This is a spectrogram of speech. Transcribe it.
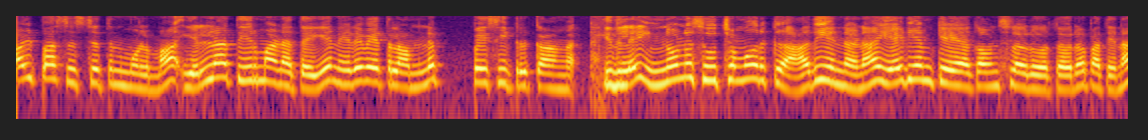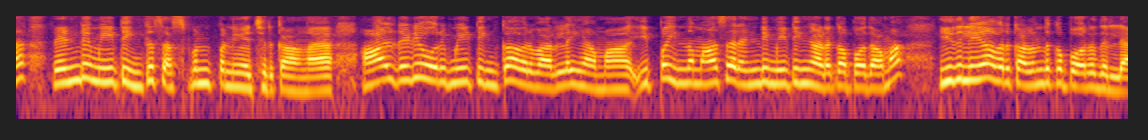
ஆல்பா சிஸ்டத்தின் மூலமாக எல்லா தீர்மானத்தையும் நிறைவேற்றலாம்னு பேசிகிட்டு இருக்காங்க இதில் இன்னொன்று சூச்சமும் இருக்குது அது என்னென்னா ஏடிஎம்கே கவுன்சிலர் ஒருத்தவரை பார்த்தீங்கன்னா ரெண்டு மீட்டிங்க்கு சஸ்பெண்ட் பண்ணி வச்சுருக்காங்க. ஆல்ரெடி ஒரு மீட்டிங்க்கு அவர் வரலையாமா? இப்போ இந்த மாதம் ரெண்டு மீட்டிங் நடக்க போதாமா? இதுலேயும் அவர் கலந்துக்க போகிறதில்ல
